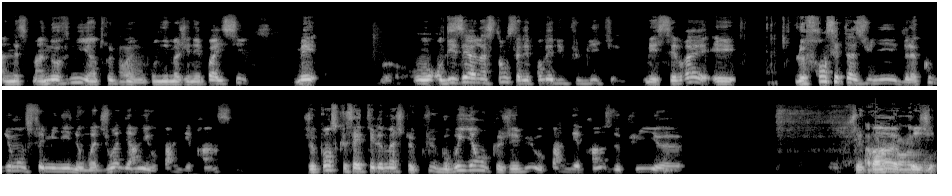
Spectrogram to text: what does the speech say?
un ovni, un truc ouais. qu'on n'imaginait pas ici. Mais on, on disait à l'instant que ça dépendait du public. Mais c'est vrai. Et le France-États-Unis de la Coupe du Monde féminine au mois de juin dernier au Parc des Princes, je pense que ça a été le match le plus bruyant que j'ai vu au Parc des Princes depuis, euh, je sais ah pas, PSG.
